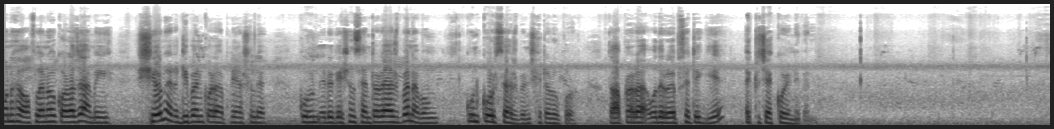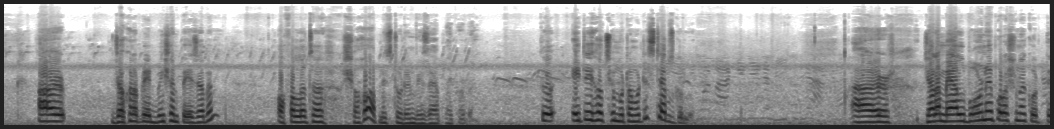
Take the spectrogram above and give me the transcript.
মনে হয় অফলাইনেও করা যায়, আমি শিওর না, এটা ডিপেন্ড করে আপনি আসলে কোন এডুকেশন সেন্টারে আসবেন এবং কোন কোর্সে আসবেন সেটার উপর। তো আপনারা ওদের ওয়েবসাইটে গিয়ে একটু চেক করে নেবেন। আর যখন আপনি অ্যাডমিশন পেয়ে যাবেন অফার লেটার সহ আপনি স্টুডেন্ট ভিসা অ্যাপ্লাই করবেন। তো এইটাই হচ্ছে মোটামুটি স্টেপসগুলো আর যারা মেলবোর্নে পড়াশোনা করতে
